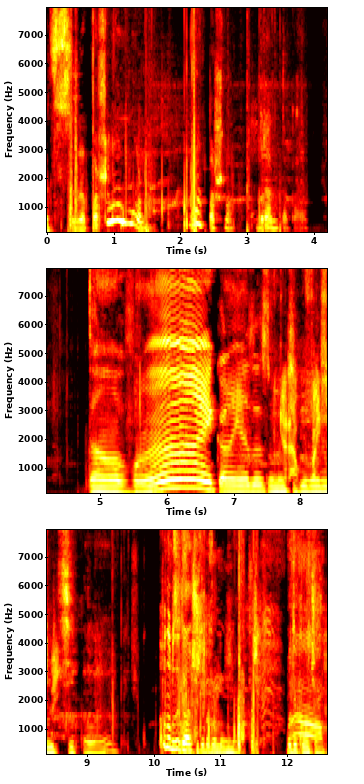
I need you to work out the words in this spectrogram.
Отсюда пошла вон. Вон пошла. Дрянь такая. Давай-ка я засуну тебе в ротик лампочку. А потом закажешь, что тебя замолвно. Вот и кончим.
